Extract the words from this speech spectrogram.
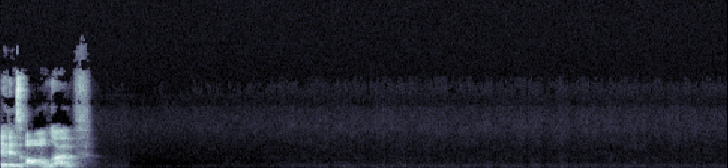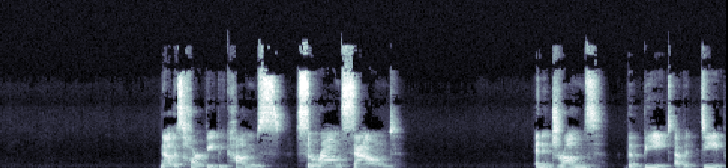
It is all love. Now, this heartbeat becomes surround sound and it drums the beat of a deep,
